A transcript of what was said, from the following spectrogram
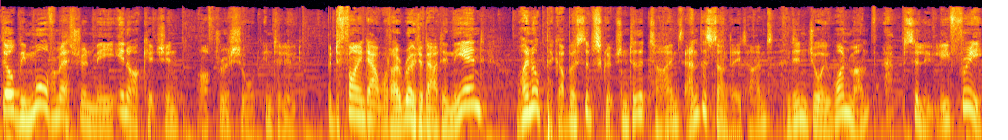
There'll be more from Esther and me in our kitchen after a short interlude. But to find out what I wrote about in the end, why not pick up a subscription to the Times and the Sunday Times and enjoy one month absolutely free?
